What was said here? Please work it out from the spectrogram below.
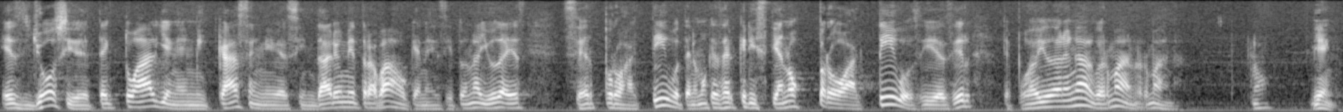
Es yo, si detecto a alguien en mi casa, en mi vecindario, en mi trabajo que necesita una ayuda, es ser proactivo, tenemos que ser cristianos proactivos y decir, ¿te puedo ayudar en algo, hermano, hermana? ¿No? Bien.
